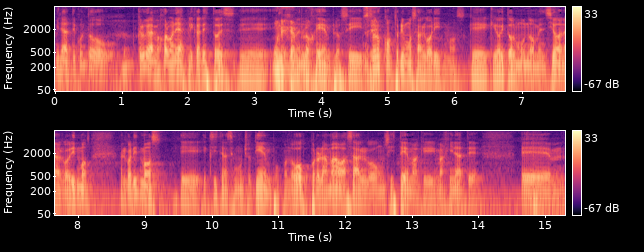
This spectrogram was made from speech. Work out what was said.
mira, te cuento, creo que la mejor manera de explicar esto es, eh, Un ejemplo. ejemplos. Sí. Nosotros construimos algoritmos, que, hoy todo el mundo menciona, algoritmos. Algoritmos eh, existen hace mucho tiempo. Cuando vos programabas algo, un sistema que, imagínate, eh,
